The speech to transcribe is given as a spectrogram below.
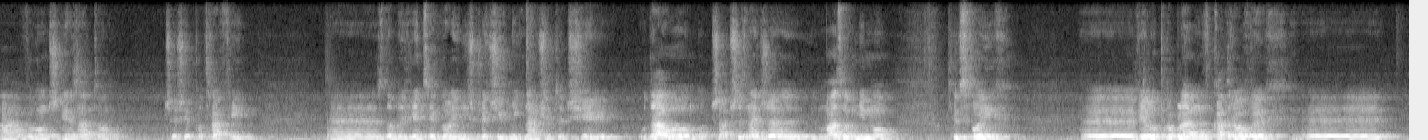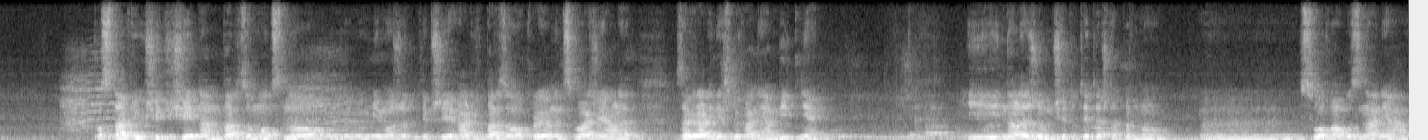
a wyłącznie za to, czy się potrafi e, zdobyć więcej goli niż przeciwnik. Nam się to dzisiaj udało. No, trzeba przyznać, że Mazur mimo tych swoich e, wielu problemów kadrowych e, postawił się dzisiaj nam bardzo mocno, e, mimo że tutaj przyjechali w bardzo okrojonym składzie, ale zagrali niesłychanie ambitnie i należy im się tutaj też na pewno e, słowa uznania.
